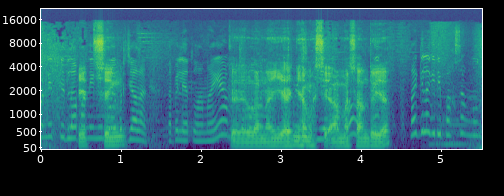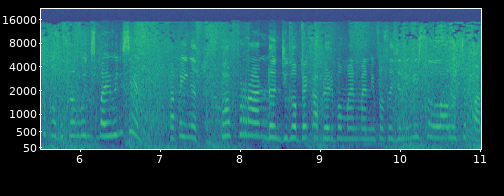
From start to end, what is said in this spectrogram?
menit ke-8 ini mulai berjalan. Tapi lihat Lanaya. Ke mencoba untuk Lanayanya masih aman santuy ya. Lagi-lagi dipaksa untuk ngebuka wings by wingsnya. Tapi ingat, bufferan dan juga backup dari pemain-pemain EVOS Legends ini selalu cepat.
